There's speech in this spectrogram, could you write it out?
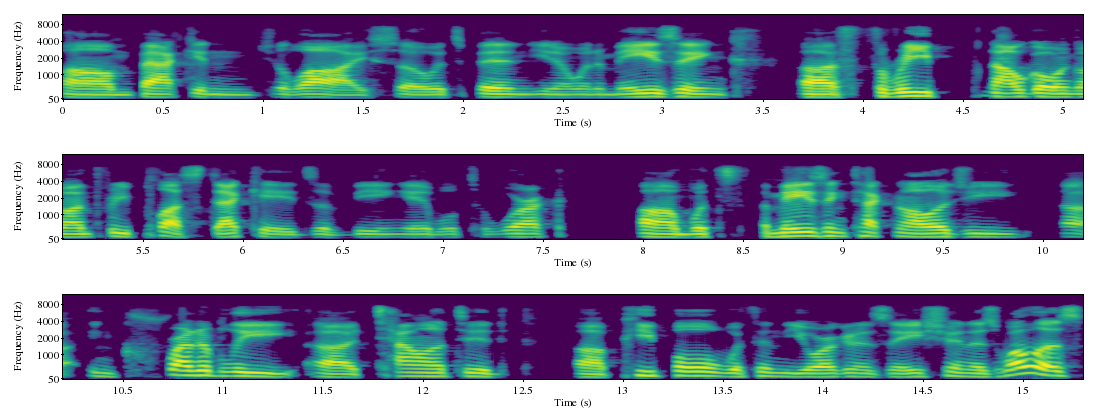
um back in July. So it's been, you know, an amazing uh three now going on three plus decades of being able to work um with amazing technology, uh, incredibly uh talented uh, people within the organization, as well as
